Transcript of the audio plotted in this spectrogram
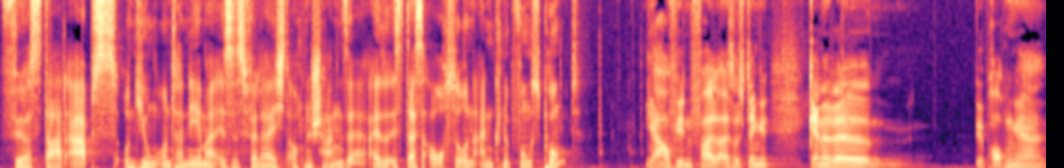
Für Startups und Jungunternehmer ist es vielleicht auch eine Chance. Also ist das auch so ein Anknüpfungspunkt? Ja, auf jeden Fall. Also ich denke generell, wir brauchen ja,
